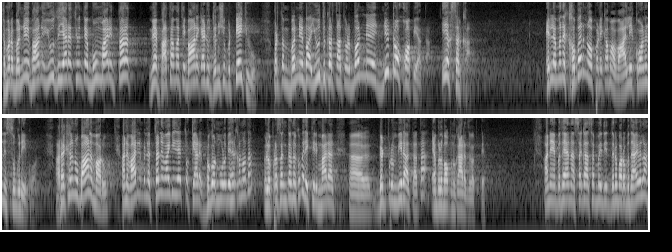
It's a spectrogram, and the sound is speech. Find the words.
તમારા બંને ભાવનું યુદ્ધ જ્યારે થયું તે બૂમ મારી તરત મેં ભાથામાંથી બાણ કાઢ્યું ધનુષ ઉપર ટેક્યું. પણ તમે બંને ભાઈ યુદ્ધ કરતા તો બંને ડીટો કોપી હતા, એક સરખા. એટલે મને ખબર ન પડે કે આમાં વાલી કોણ અને સુગરી કોણ. રખેનું બાણ મારું, અને વારીને બદલે તને વાગી જાય તો ક્યારેક ભગવાન મૂળ બે હરખા નહોતા પેલો પ્રસંગ તમને ખબર એક ફરી મહારાજ ગઢપુર બિરાજતા હતા, એબલ બાપનું કારજ વખતે. અને બધા એના સગા સંબંધિત દરબારો બધા આવેલા,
